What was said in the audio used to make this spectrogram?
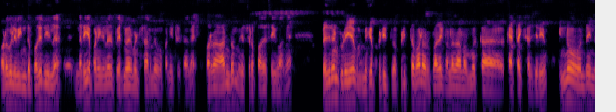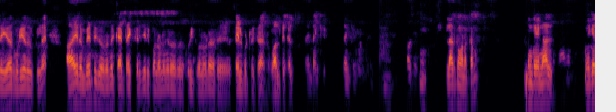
வடவெளி இந்த பகுதியில் நிறைய பணிகளை இப்போ என்வரன்மெண்ட் சார்ந்து இவங்க பண்ணிட்டு இருக்காங்க வர்ற ஆண்டும் மிக சிறப்பாக செய்வாங்க. பிரசிடென்ட்டுடைய மிக பிடித்த பிடித்தமான ஒரு ப்ராஜெக்ட் அன்னதானமும் க கேட்ராக் சர்ஜரியும் இன்னும் வந்து இந்த இயர் முடியறதுக்குள்ள ஆயிரம் பேர்த்துக்கு அவர் வந்து கேட்ராக் சர்ஜரி பண்ணணுங்கிற ஒரு குறிக்கோளோட அவர் செயல்பட்டு இருக்கிறார் வாழ்த்துக்கள் தேங்க்யூ தேங்க்யூ எல்லாருக்கும் வணக்கம். இன்றைய நாள் மிக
